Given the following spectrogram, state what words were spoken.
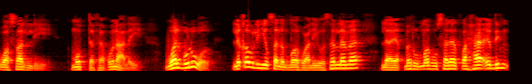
وصلي. متفق عليه. والبلوغ لقوله صلى الله عليه وسلم لا يقبل الله صلاة حائض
